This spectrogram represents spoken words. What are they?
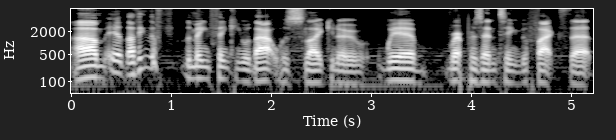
Um, it, I think the, f- the main thinking with that was like, you know, we're representing the fact that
